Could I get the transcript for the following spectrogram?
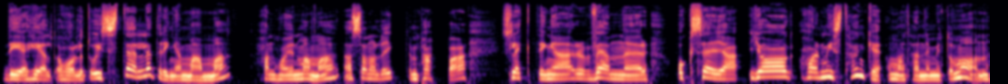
det helt och hållet och istället ringa mamma. Han har ju en mamma, sannolikt, en pappa, släktingar, vänner och säga jag har en misstanke om att han är mytoman.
